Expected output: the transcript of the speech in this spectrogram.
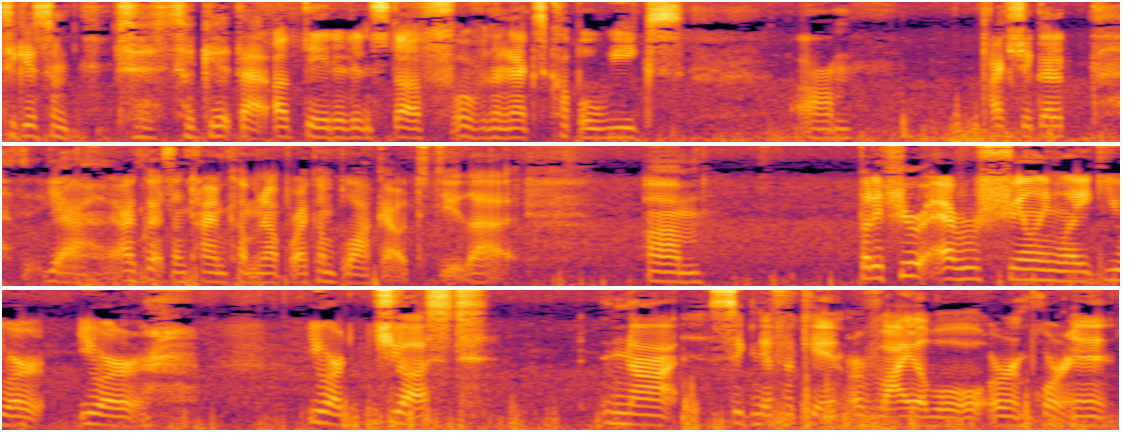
to get some, to, to get that updated and stuff over the next couple weeks. Um, actually got yeah, I've got some time coming up where I can block out to do that. Um, but if you're ever feeling like you are, you are, you are just not significant or viable or important,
